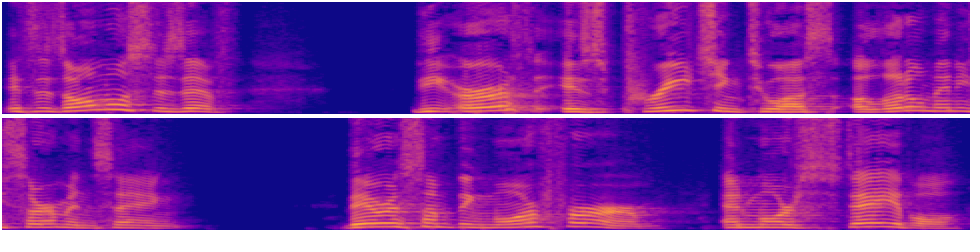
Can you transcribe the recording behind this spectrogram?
It's as almost as if the earth is preaching to us a little mini sermon saying, There is something more firm and more stable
